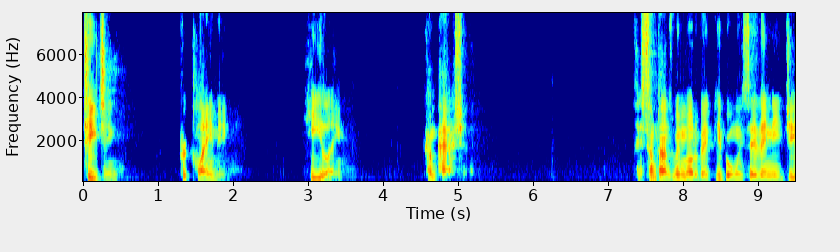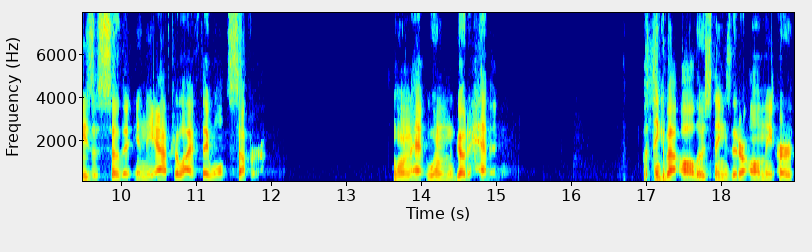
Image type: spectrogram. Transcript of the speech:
teaching, proclaiming, healing, compassion. See, sometimes we motivate people when we say they need Jesus so that in the afterlife they won't suffer. We want to, to go to heaven. But think about all those things that are on the earth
